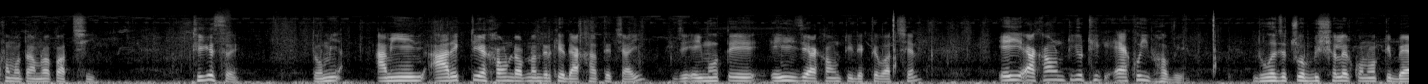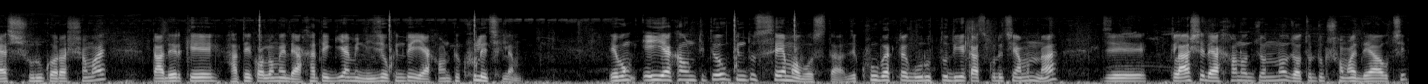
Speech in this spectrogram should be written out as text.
সক্ষমতা আমরা পাচ্ছি। ঠিক আছে? তো আমি আমি আরেকটি অ্যাকাউন্ট আপনাদেরকে দেখাতে চাই যে এই মুহূর্তে এই যে অ্যাকাউন্টটি দেখতে পাচ্ছেন, এই অ্যাকাউন্টটিও ঠিক একইভাবে দু হাজার চব্বিশ সালের কোনো একটি ব্যাচ শুরু করার সময় তাদেরকে হাতে কলমে দেখাতে গিয়ে আমি নিজেও কিন্তু এই অ্যাকাউন্টটি খুলেছিলাম। এবং এই অ্যাকাউন্টটিতেও কিন্তু সেম অবস্থা, যে খুব একটা গুরুত্ব দিয়ে কাজ করেছি এমন না যে ক্লাসে দেখানোর জন্য যতটুকু সময় দেওয়া উচিত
